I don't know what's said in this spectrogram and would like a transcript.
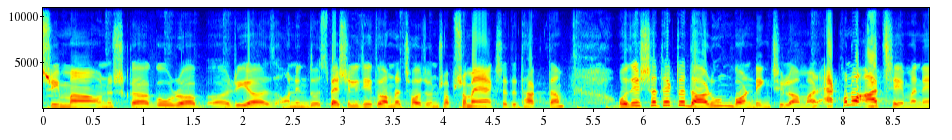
শ্রীমা অনুষ্কা গৌরব রিয়াজ অনিন্দ স্পেশালি যেহেতু আমরা ছজন সবসময় একসাথে থাকতাম ওদের সাথে একটা দারুণ বন্ডিং ছিল আমার। এখনও আছে মানে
